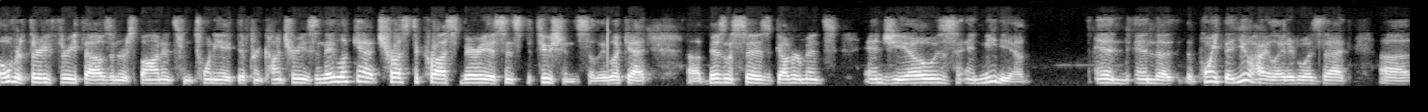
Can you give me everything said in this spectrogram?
over 33,000 respondents from 28 different countries, and they look at trust across various institutions. So they look at uh, businesses, governments, NGOs, and media and and the the point that you highlighted was that uh,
